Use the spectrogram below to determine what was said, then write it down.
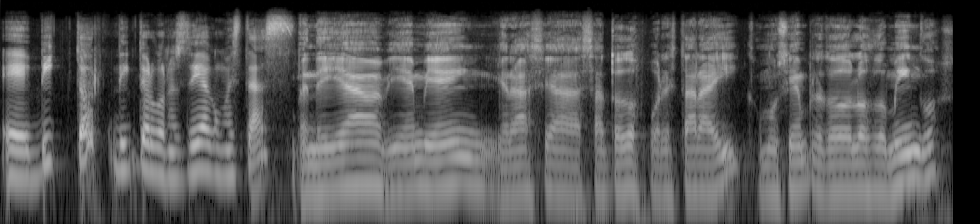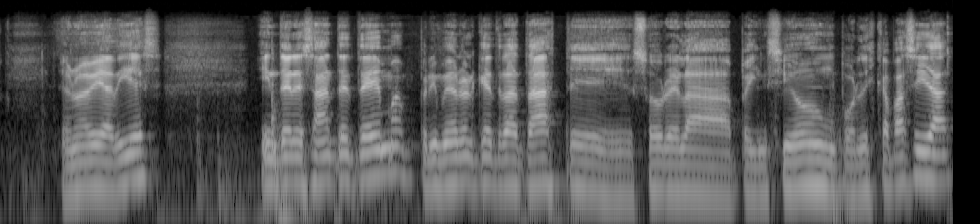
eh, Víctor. Víctor, buenos días, ¿cómo estás? Buen día, bien, bien. Gracias a todos por estar ahí, como siempre, todos los domingos, de 9 a 10. Interesante tema. Primero el que trataste sobre la pensión por discapacidad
